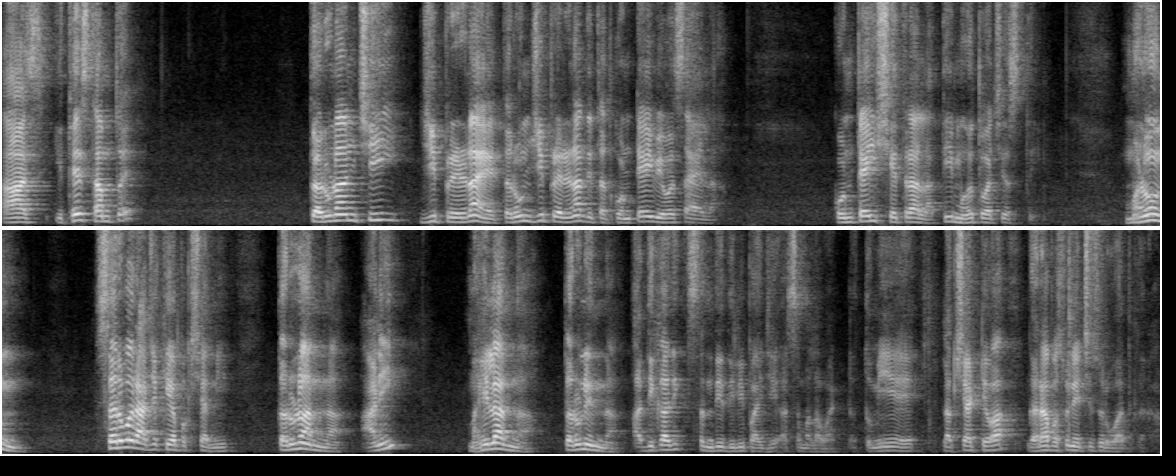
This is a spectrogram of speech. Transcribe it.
आज इथेच थांबतोय. तरुणांची जी प्रेरणा आहे तरुण जी प्रेरणा देतात कोणत्याही व्यवसायाला कोणत्याही क्षेत्राला ती महत्त्वाची असते. म्हणून सर्व राजकीय पक्षांनी तरुणांना आणि महिलांना तरुणींना अधिकाधिक संधी दिली पाहिजे असं मला वाटतं. तुम्ही हे लक्षात ठेवा घरापासून याची सुरुवात करा.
